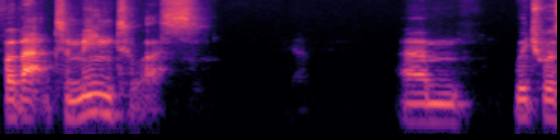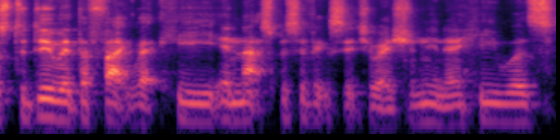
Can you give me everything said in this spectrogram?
for that to mean to us? Um, which was to do with the fact that he, in that specific situation, you know, he was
